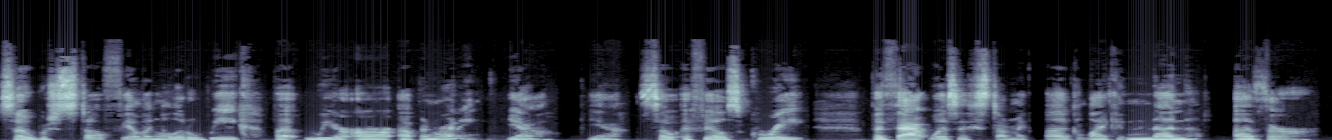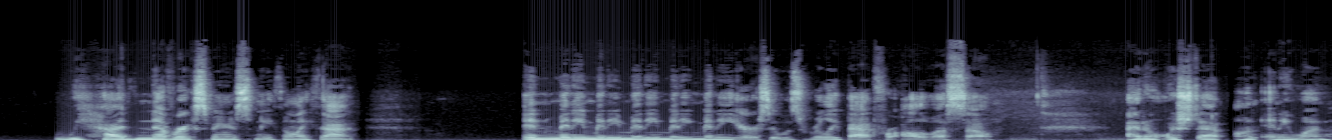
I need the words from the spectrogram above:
So we're still feeling a little weak, but we are up and running. Yeah, yeah. So it feels great. But that was a stomach bug like none other. We had never experienced anything like that in many, many, many, many, many years. It was really bad for all of us. So I don't wish that on anyone.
